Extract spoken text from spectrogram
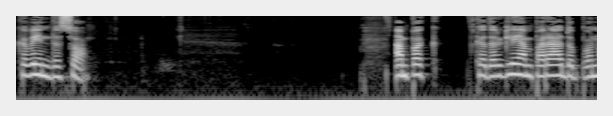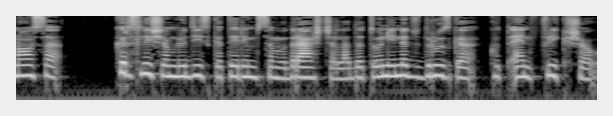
ki vem, da so. Ampak, kadar gledam parado ponosa, kar slišim ljudi, s katerim sem odraščala, da to ni nič drugega kot en freak show.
